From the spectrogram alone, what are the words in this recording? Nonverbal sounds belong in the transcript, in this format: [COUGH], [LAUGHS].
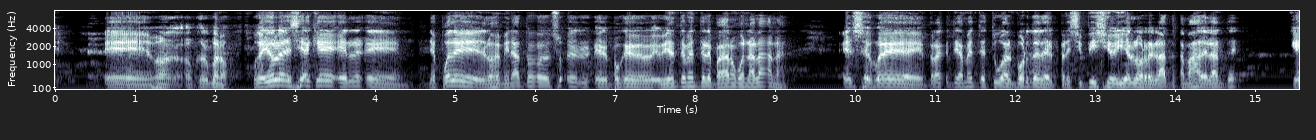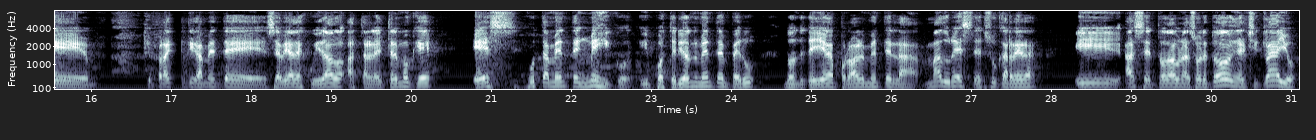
Eh, bueno, porque yo le decía que él, eh, después de los Emiratos, él- él- porque evidentemente le pagaron buena lana, él se fue, prácticamente estuvo al borde del precipicio y él lo relata más adelante, que, que prácticamente se había descuidado hasta el extremo que es justamente en México y posteriormente en Perú, donde llega probablemente la madurez de su carrera y hace toda una, sobre todo en el Chiclayo,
